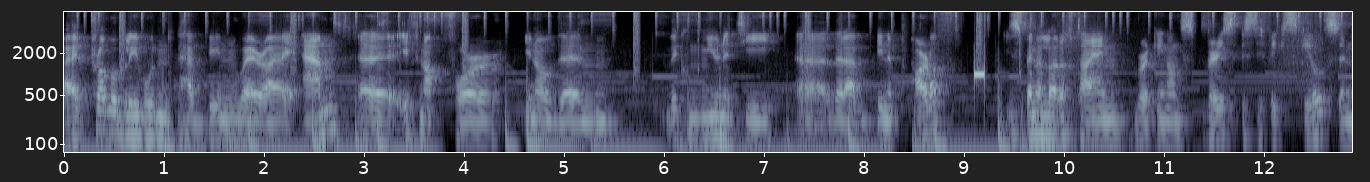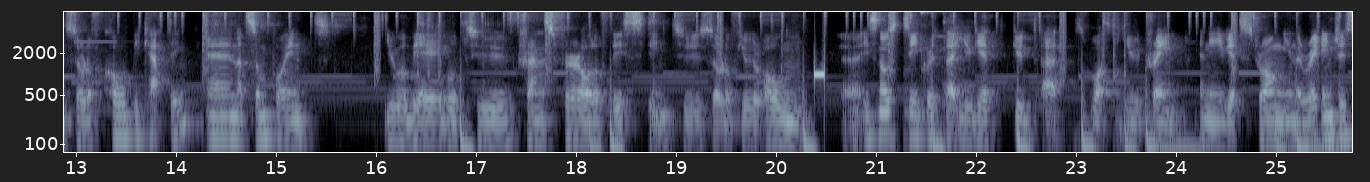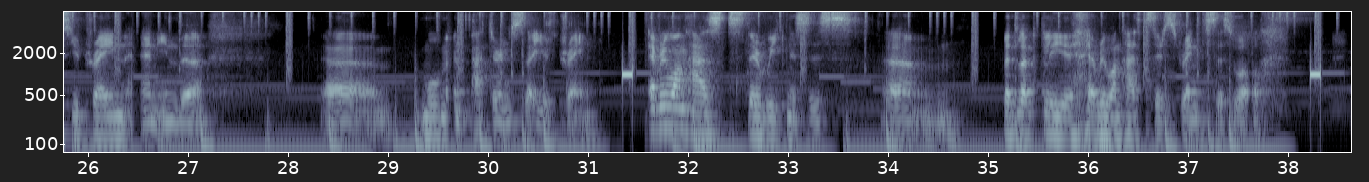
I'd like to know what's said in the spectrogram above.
I probably wouldn't have been where I am uh, if not for you know the the community uh, that I've been a part of. You spend a lot of time working on very specific skills and sort of copycatting, and at some point you will be able to transfer all of this into sort of your own. Uh, it's no secret that you get good at what you train, and you get strong in the ranges you train and in the uh, movement patterns that you train. Everyone has their weaknesses, um, but luckily everyone has their strengths as well.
